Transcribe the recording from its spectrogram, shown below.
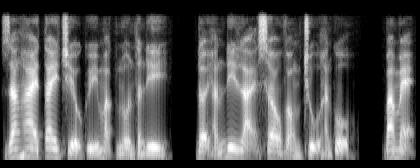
giang hai tay chiều quý mặc nôn thân đi, đợi hắn đi lại sau vòng trụ hắn cổ. Ba mẹ,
